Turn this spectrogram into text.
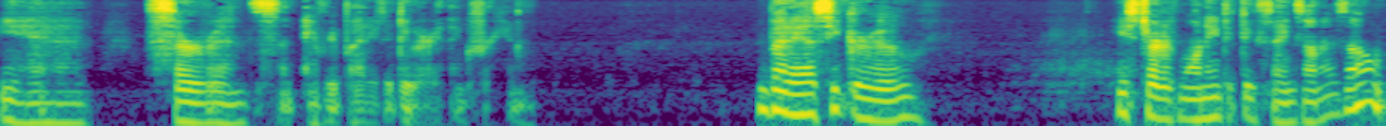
He had servants and everybody to do everything for him. But as he grew, he started wanting to do things on his own.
